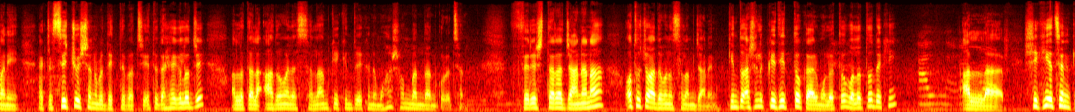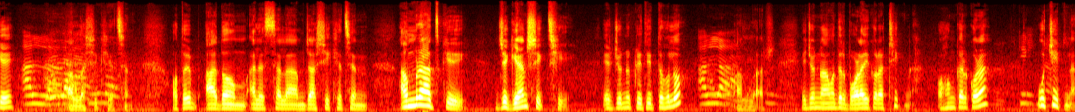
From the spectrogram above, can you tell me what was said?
মানে একটা সিচুয়েশন আমরা দেখতে পাচ্ছি, এতে দেখা গেল যে আল্লাহ তালা আদম আলাহ সাল্লামকে কিন্তু এখানে মহাসম্মান দান করেছেন। ফেরেশতারা জানে না, অথচ আদম আলাহ সাল্লাম জানেন। কিন্তু আসলে কৃতিত্ব কার মূলত? বলতো দেখি। আল্লাহর। শিখিয়েছেন কে? আল্লাহ। শিখিয়েছেন। অতএব আদম আলাইসাল্লাম যা শিখেছেন আমরা আজকে যে জ্ঞান শিখছি এর জন্য কৃতিত্ব হলো আল্লাহর। এই জন্য আমাদের বড়াই করা ঠিক না অহংকার করা উচিত না।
